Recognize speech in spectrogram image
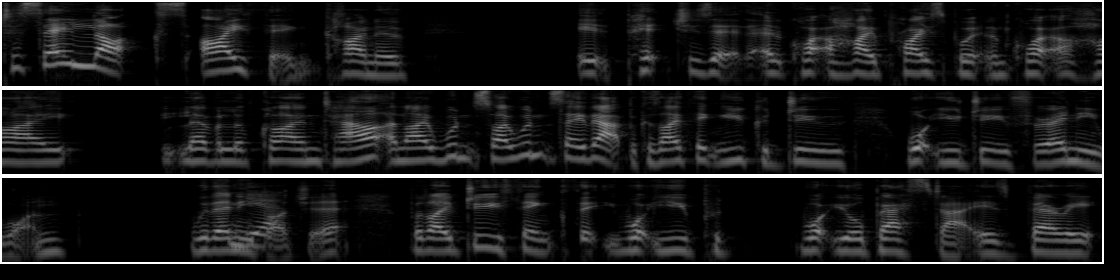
to say luxe. I think kind of it pitches it at quite a high price point and quite a high level of clientele. And I wouldn't. So I wouldn't say that because I think you could do what you do for anyone with any Yeah. budget. But I do think that what you put, what you're best at is very,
